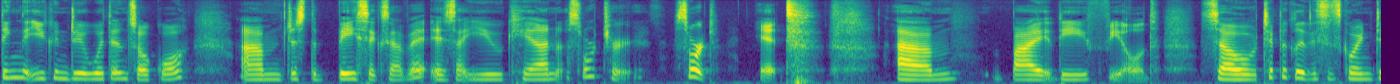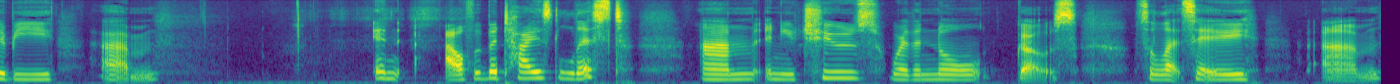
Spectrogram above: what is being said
thing that you can do within SOQL. Um, just the basics of it is that you can sort, sort it um, by the field. So typically, this is going to be um, an alphabetized list, um, and you choose where the null goes. So let's say um,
